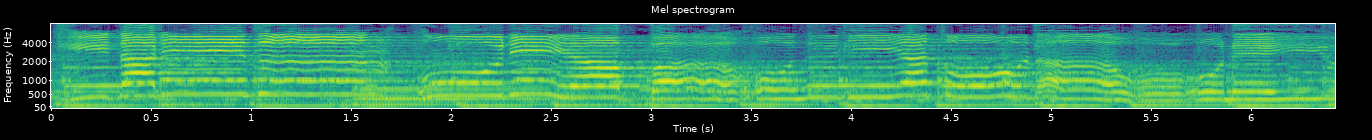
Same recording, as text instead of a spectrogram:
기다리던 우리 아빠 오늘이야 돌아오네요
